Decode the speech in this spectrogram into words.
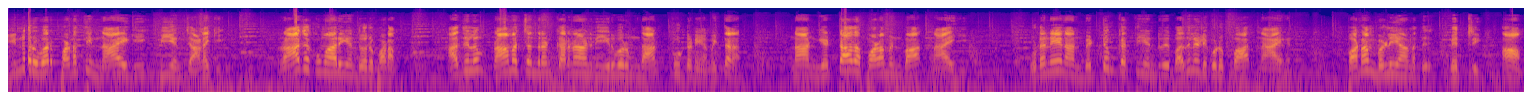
இன்னொருவர் படத்தின் நாயகி பி. என். ஜானகி. ராஜகுமாரி என்ற ஒரு படம். அதிலும் ராமச்சந்திரன் கருணாநிதி இருவரும் தான் கூட்டணி அமைத்தனர். நான் எட்டாத பழம் என்பார் நாயகி. உடனே நான் வெட்டும் கத்தி என்று பதிலடி கொடுப்பார் நாயகன். படம் வெளியானது வெற்றி. ஆம்.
